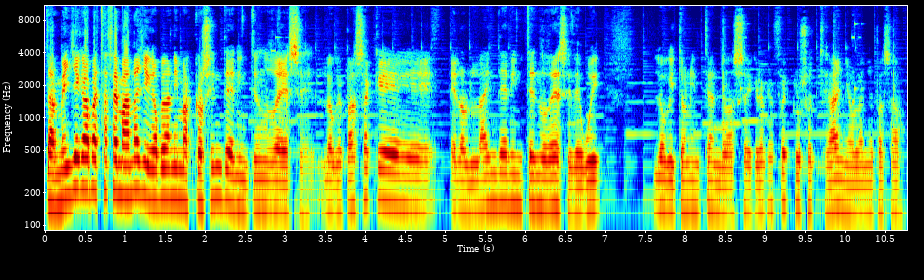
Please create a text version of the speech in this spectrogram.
También llegaba esta semana, llegaba el Animal Crossing de Nintendo DS. Lo que pasa es que el online de Nintendo DS, de Wii, lo quitó Nintendo hace, creo que fue incluso este año o el año pasado.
